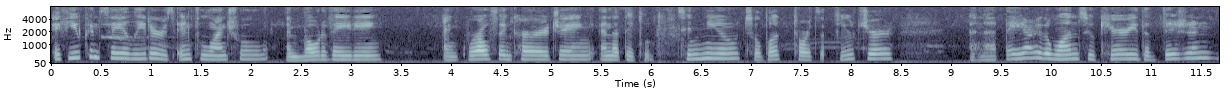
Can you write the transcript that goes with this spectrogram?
If you can say a leader is influential and motivating and growth encouraging and that they can continue to look towards the future and that they are the ones who carry the vision,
